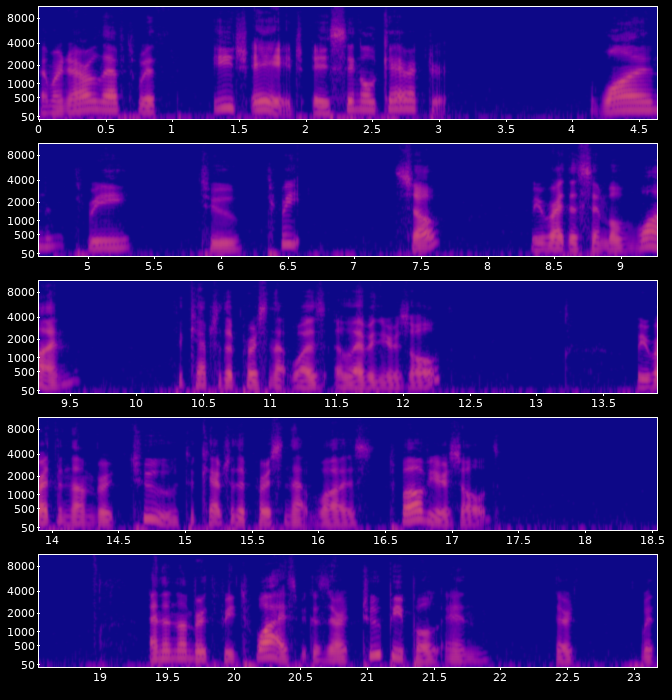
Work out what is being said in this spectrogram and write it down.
And we're now left with each age a single character. 1, 3, 2, 3. So, we write the symbol 1 to capture the person that was 11 years old. We write the number 2 to capture the person that was 12 years old. And the number 3 twice because there are two people in there with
